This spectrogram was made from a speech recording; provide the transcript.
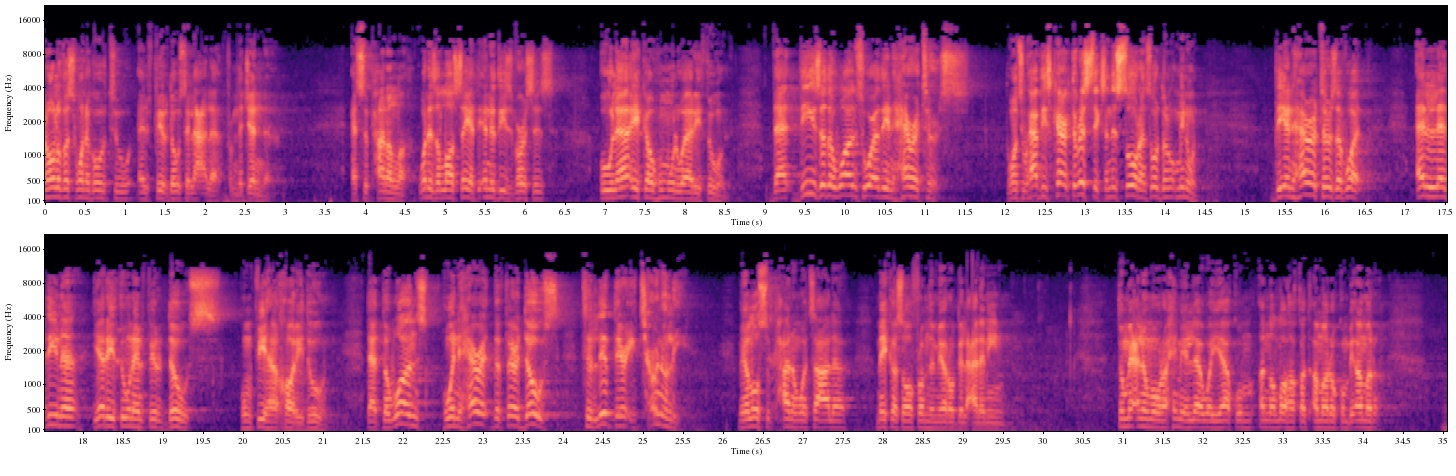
and all of us want to go to Al Firdaus Al A'la from the Jannah. And subhanAllah, what does Allah say at the end of these verses? أُولَٰئِكَ هُمُ الْوَارِثُونَ That these are the ones who are the inheritors. The ones who have these characteristics in this surah and Surah Al-Mu'minun. The inheritors of what? الَّذِينَ يَرِثُونَ الْفِرْدَوْسِ hum fiha khalidun. That the ones who inherit the firdaus to live there eternally. May Allah subhanahu wa ta'ala make us all from them, Ya Rabbil Alameen. ثم اعلموا رحمه الله وإياكم أن الله قد أمركم بأمر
